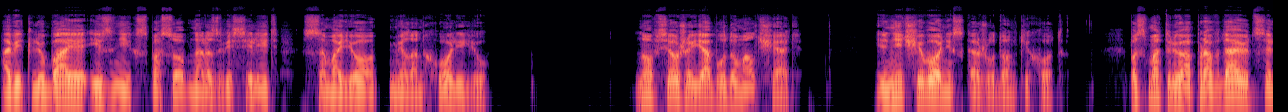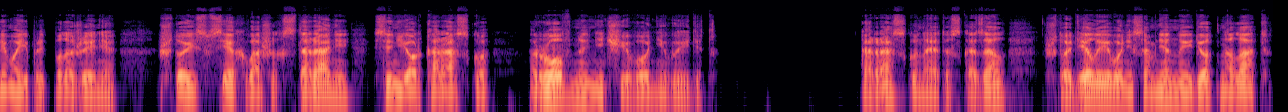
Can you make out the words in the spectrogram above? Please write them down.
а ведь любая из них способна развеселить самое меланхолию. Но все же я буду молчать и ничего не скажу Дон Кихоту. Посмотрю, оправдаются ли мои предположения, что из всех ваших стараний, сеньор Караско, ровно ничего не выйдет. Караско на это сказал, что дело его, несомненно, идет на лад,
